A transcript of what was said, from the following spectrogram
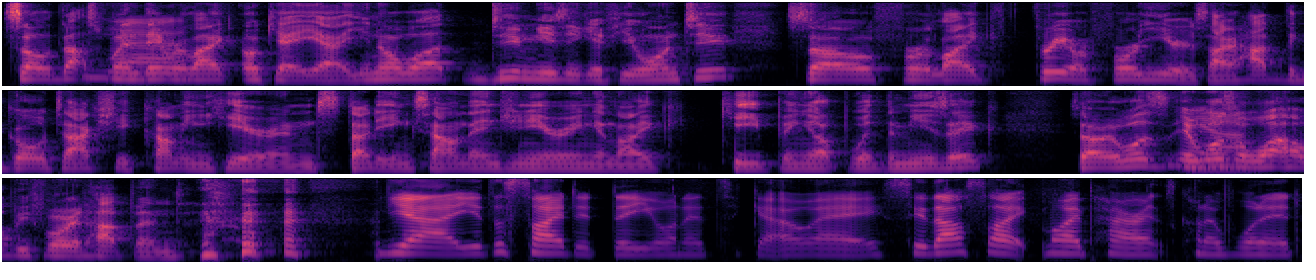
So that's when they were like, okay, yeah, you know what? Do music if you want to. So for like three or four years, I had the goal to actually coming here and studying sound engineering and like keeping up with the music. So it was it was a while before it happened. yeah, you decided that you wanted to get away. See, that's like my parents kind of wanted,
